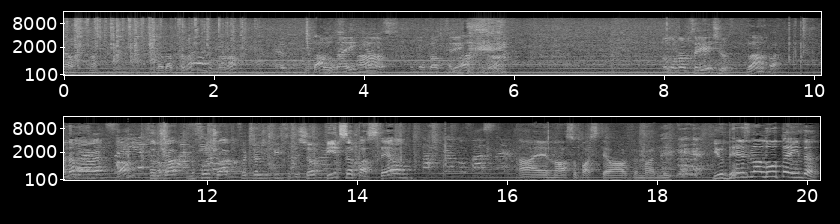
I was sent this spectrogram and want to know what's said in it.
Não. Já dá pra trabalhar, não dá não? Dá, Vamos mano? montar aí? Ah. Vamos montar o pizzaria? Vamos montar o tio? Vamos, pá. Tá na mão, né? Vamos? Food truck? No food truck. Foi jogo de pizza, fechou? Pizza, pastel. Pastel que eu faço, né? Ah, é, nossa, o pastel, Ave Maria. E o Denis na luta ainda.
